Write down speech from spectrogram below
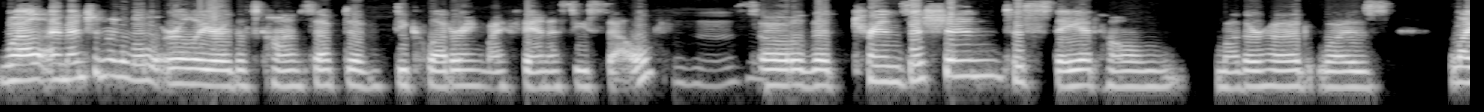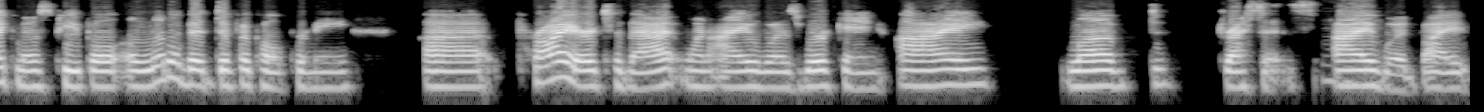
Well, I mentioned it a little earlier this concept of decluttering my fantasy self. Mm-hmm. So the transition to stay at home motherhood was like most people, a little bit difficult for me. Uh, prior to that, when I was working, I loved dresses. Mm-hmm. I would buy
